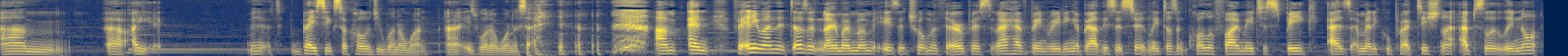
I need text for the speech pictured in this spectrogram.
um, uh, I, basic psychology 101 uh, is what I want to say. Um, and for anyone that doesn't know, my mum is a trauma therapist, and I have been reading about this. It certainly doesn't qualify me to speak as a medical practitioner, absolutely not.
